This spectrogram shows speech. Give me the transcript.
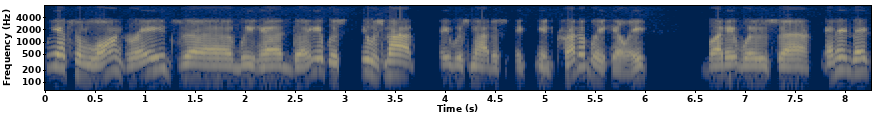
we had some long grades. Uh, we had uh, it was it was not it was not as incredibly hilly, but it was uh, and it, it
